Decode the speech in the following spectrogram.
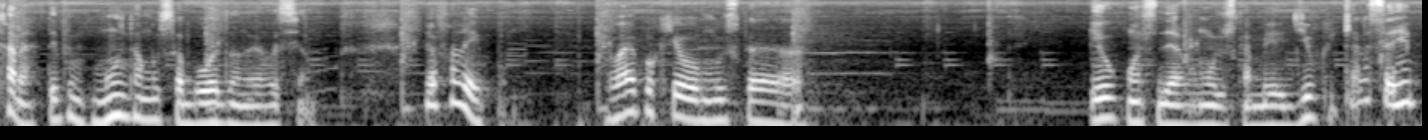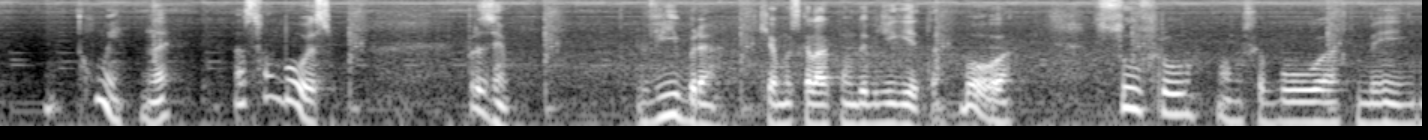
cara, teve muita música boa do Anel esse. Já falei, pô, não é porque a música eu considero uma música medíocre que ela seja ruim, né? elas são boas. Por exemplo, Vibra, que é a música lá com o David Guetta, boa. Sufro, uma música boa também.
